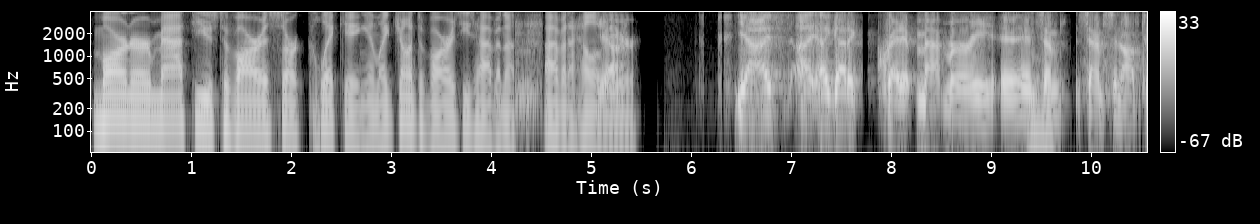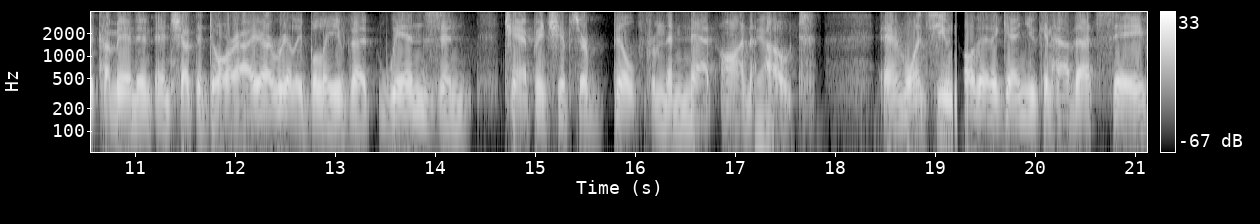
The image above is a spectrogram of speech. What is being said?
Marner, Matthews, Tavares are clicking and like John Tavares, he's having a having a hell of yeah. a year. Yeah, I I, I got to credit Matt Murray and Sam, Samsonov to come in and, and shut the door. I, I really believe that wins and championships are built from the net on Yeah. out. And once you know that again, you can have that save.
